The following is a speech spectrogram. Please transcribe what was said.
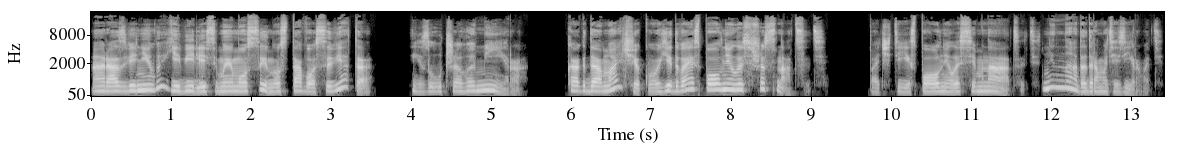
«А разве не вы явились моему сыну с того света из лучшего мира. Когда мальчику едва исполнилось 16. Почти исполнилось 17. Не надо драматизировать.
